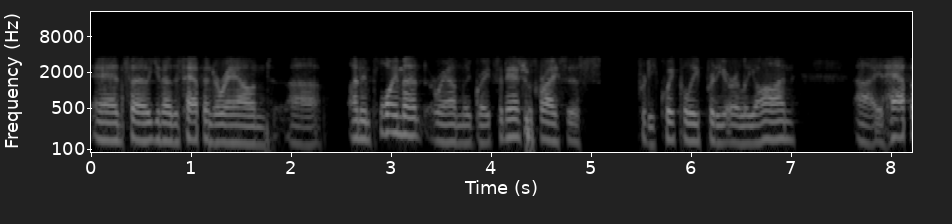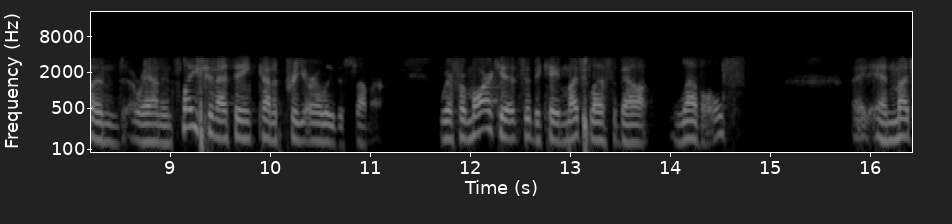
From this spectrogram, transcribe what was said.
And so, you know, this happened around uh, unemployment, around the great financial crisis, pretty quickly, pretty early on. Uh, it happened around inflation, I think, kind of pretty early this summer, where for markets, it became much less about levels, right, and much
